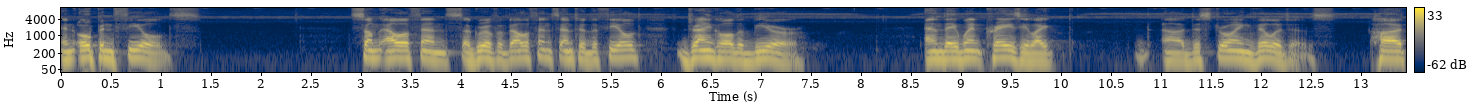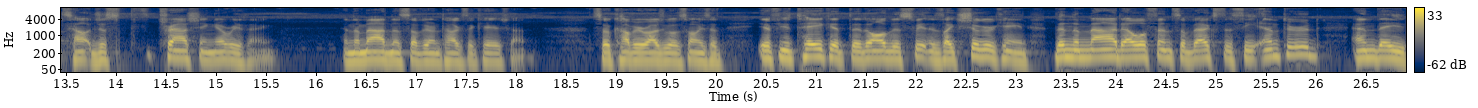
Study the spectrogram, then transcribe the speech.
in open fields. Some elephants, a group of elephants entered the field, drank all the beer, and they went crazy, like uh, destroying villages, huts, just trashing everything in the madness of their intoxication. So Kaviraj Goswami said, if you take it that all this sweetness is like sugar cane, then the mad elephants of ecstasy entered and they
